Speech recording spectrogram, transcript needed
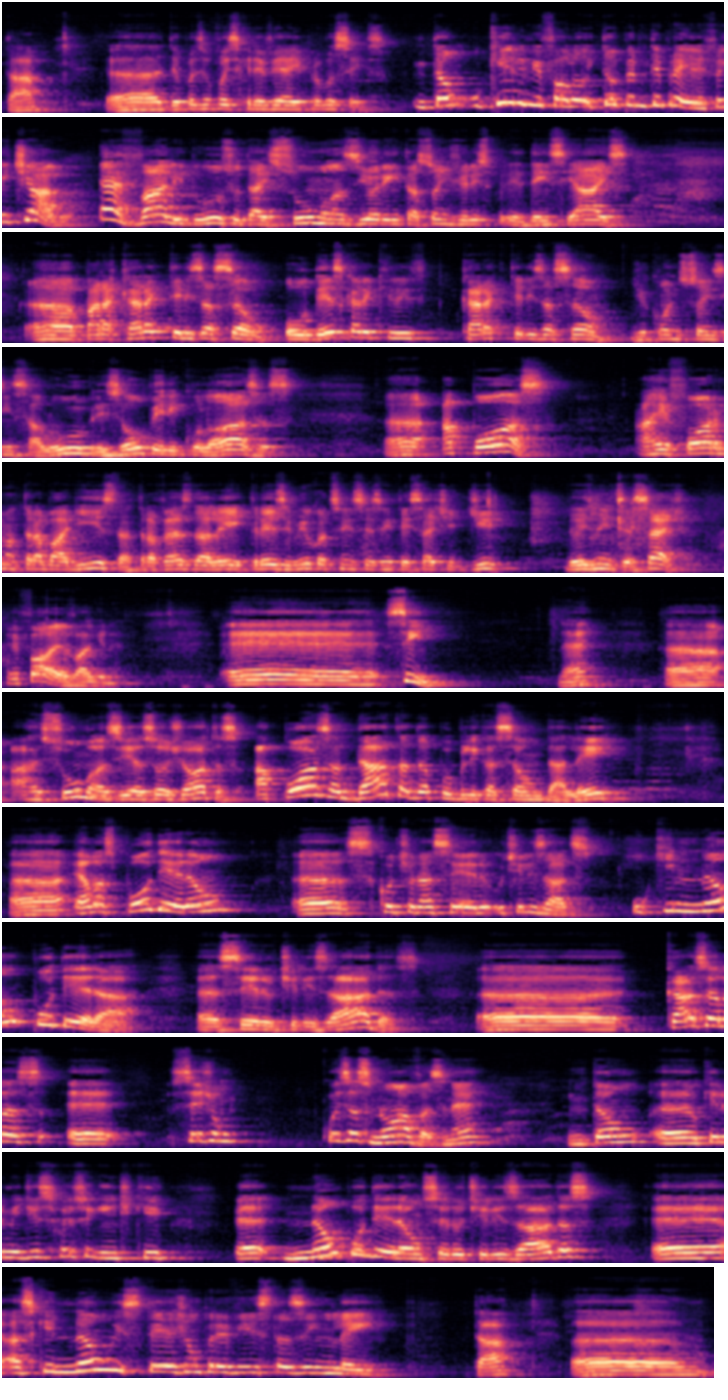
tá? Uh, depois eu vou escrever aí para vocês. Então, o que ele me falou? Então eu perguntei para ele, eu falei, Tiago, é válido o uso das súmulas e orientações jurisprudenciais uh, para caracterização ou descaracterização de condições insalubres ou periculosas uh, após a reforma trabalhista através da Lei 13.467 de 2017? Ele falou, olha, Wagner, é, sim, né? Uh, as súmulas e as OJs, após a data da publicação da lei, uh, elas poderão uh, continuar a ser utilizadas. O que não poderá ser utilizadas, caso elas eh, sejam coisas novas, né? Então, o que ele me disse foi o seguinte, que eh, não poderão ser utilizadas eh, as que não estejam previstas em lei, tá? Uh,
